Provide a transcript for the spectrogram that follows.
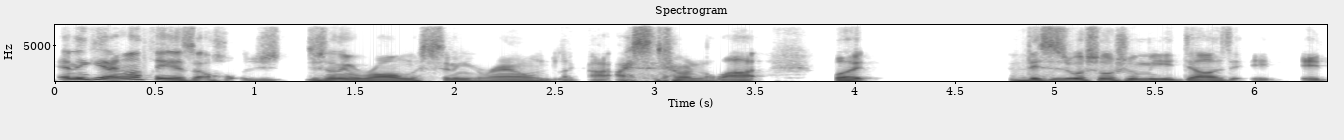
And again, I don't think as a whole, just, there's nothing wrong with sitting around. Like I, I sit around a lot, but this is what social media does. It it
